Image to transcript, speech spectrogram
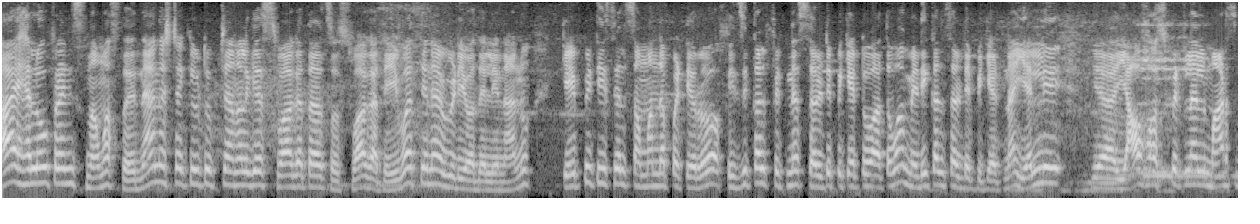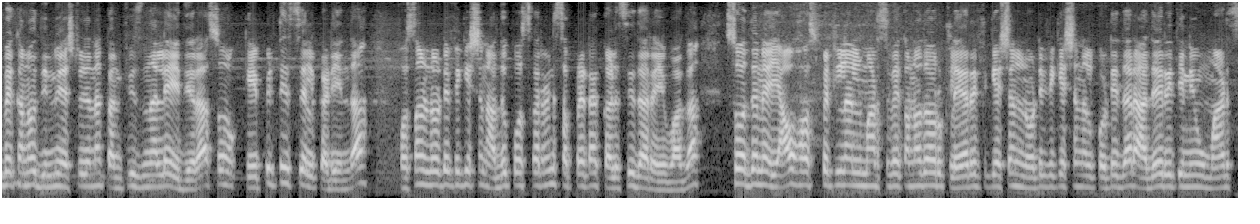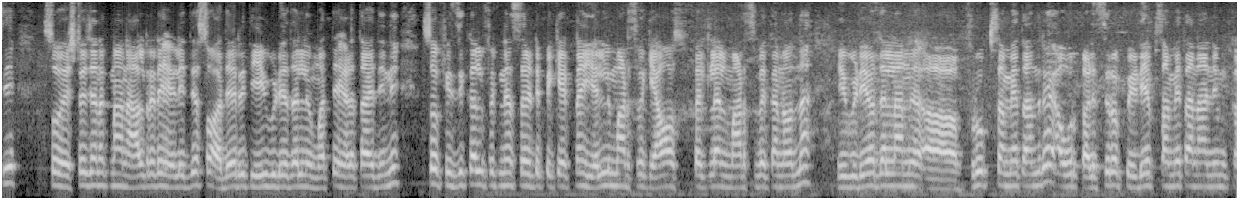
Hi hello friends ನಮಸ್ತೆ. ಜ್ಞಾನಷ್ಟಕ್ YouTube ಚಾನಲ್ಗೆ ಸ್ವಾಗತ. ಸುಸ್ವಾಗತ ಇವತ್ತಿನ ವಿಡಿಯೋದಲ್ಲಿ ನಾನು K P T C L ಸಂಬಂಧಪಟ್ಟಿರೋ physical fitness certificate ಅಥವಾ ಮೆಡಿಕಲ್ ಸರ್ಟಿಫಿಕೇಟ್ನ ಎಲ್ಲಿ ಯಾವ ಹಾಸ್ಪಿಟ್ಲಲ್ಲಿ ಮಾಡಿಸ್ಬೇಕನ್ನೋದು ಇನ್ನೂ ಎಷ್ಟು ಜನ ಕನ್ಫ್ಯೂಸ್ನಲ್ಲೇ ಇದ್ದೀರಾ. So K P T C L ಕಡೆಯಿಂದ ಹೊಸ ನೋಟಿಫಿಕೇಶನ್ ಅದಕ್ಕೋಸ್ಕರನೇ ಸಪ್ರೇಟಾಗಿ ಕಳಿಸಿದ್ದಾರೆ ಇವಾಗ. ಸೊ ಅದನ್ನು ಯಾವ ಹಾಸ್ಪಿಟಲ್ನಲ್ಲಿ ಮಾಡಿಸ್ಬೇಕು ಅನ್ನೋದು ಅವರು ಕ್ಲಿಯರಿಫಿಕೇಶನ್ ನೋಟಿಫಿಕೇಶನಲ್ಲಿ ಕೊಟ್ಟಿದ್ದಾರೆ. ಅದೇ ರೀತಿ ನೀವು ಮಾಡಿಸಿ. ಸೊ ಎಷ್ಟೋ ಜನಕ್ಕೆ ನಾನು ಆಲ್ರೆಡಿ ಹೇಳಿದ್ದೆ. ಸೊ ಅದೇ ರೀತಿ ಈ ವಿಡಿಯೋದಲ್ಲಿ ನೀವು ಮತ್ತೆ ಹೇಳ್ತಾ ಇದ್ದೀನಿ. ಸೊ ಫಿಸಿಕಲ್ ಫಿಟ್ನೆಸ್ ಸರ್ಟಿಫಿಕೇಟ್ನ ಎಲ್ಲಿ ಮಾಡಿಸ್ಬೇಕು, ಯಾವ ಹಾಸ್ಪಿಟ್ಲಲ್ಲಿ ಮಾಡಿಸ್ಬೇಕು ಅನ್ನೋದನ್ನ ಈ ವಿಡಿಯೋದಲ್ಲಿ ನಾನು ಪ್ರೂಫ್ ಸಮೇತ ಅಂದರೆ ಅವ್ರು ಕಳಿಸಿರೋ ಪಿ ಡಿ ಎಫ್ ಸಮೇತ ನಾನು ನಿಮ್ಗೆ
